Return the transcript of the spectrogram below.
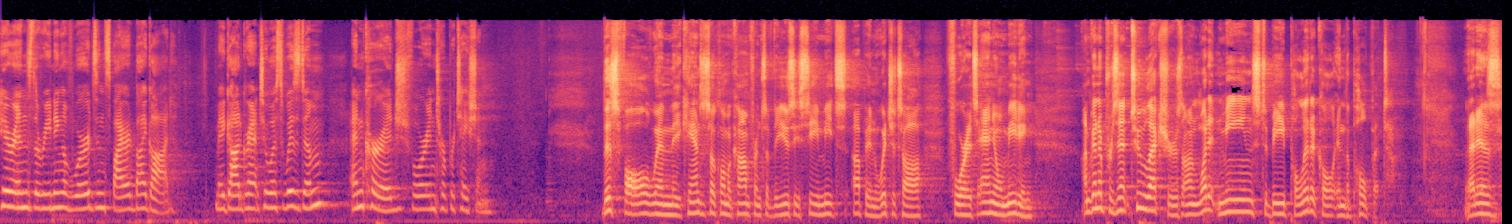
Here ends the reading of words inspired by God. May God grant to us wisdom and courage for interpretation. This fall, when the Kansas Oklahoma Conference of the UCC meets up in Wichita for its annual meeting, I'm going to present two lectures on what it means to be political in the pulpit. That is,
